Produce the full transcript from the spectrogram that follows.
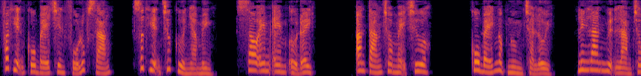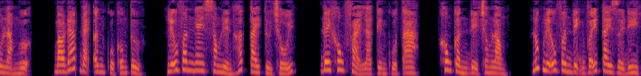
phát hiện cô bé trên phố lúc sáng xuất hiện trước cửa nhà mình. Sao em em ở đây? An táng cho mẹ chưa? Cô bé ngập ngừng trả lời. Linh Lan nguyện làm trâu làm ngựa, báo đáp đại ân của công tử. Liễu Vân nghe xong liền hất tay từ chối. Đây không phải là tiền của ta, không cần để trong lòng. Lúc Liễu Vân định vẫy tay rời đi,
